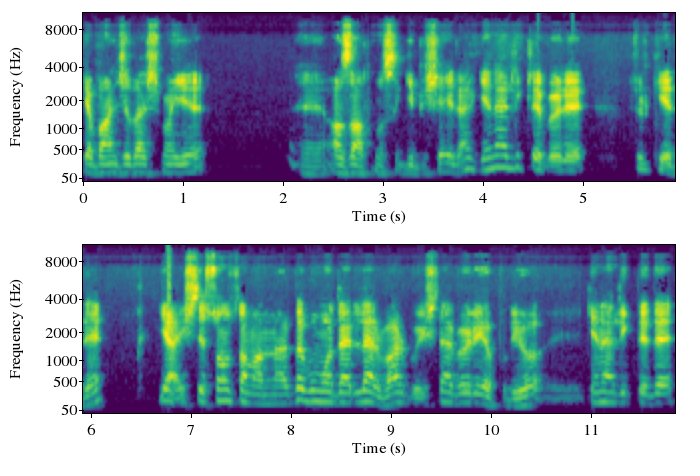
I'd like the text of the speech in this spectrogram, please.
yabancılaşmayı e, azaltması gibi şeyler genellikle böyle Türkiye'de ya işte son zamanlarda bu modeller var, bu işler böyle yapılıyor. Genellikle de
